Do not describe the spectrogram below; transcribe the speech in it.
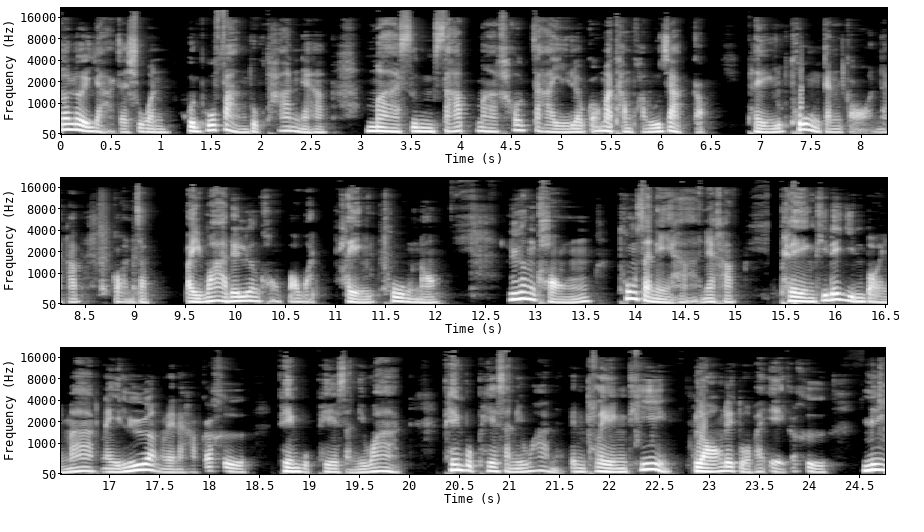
ก็เลยอยากจะชวนคุณผู้ฟังทุกท่านเนี่ยครับ มาซึมซับมาเข้าใจแล้วก็มาทำความรู้จักกับเพลงลูกทุ่งกันก่อนนะครับ ก่อนจะไปว่าด้วยเรื่องของประวัติเพลงลูกทุ่งเนาะเรื่องของทุ่งเสน่หาเนี่ยครับ เพลงที่ได้ยินบ่อยมากในเรื่องเลยนะครับ ก็คือเพลงบุพเพสันนิวาสเพลงบุพเพสันนิวาสเนี่ยเป็นเพลงที่ร้องโดยตัวพระเอกก็คือมิ่ง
